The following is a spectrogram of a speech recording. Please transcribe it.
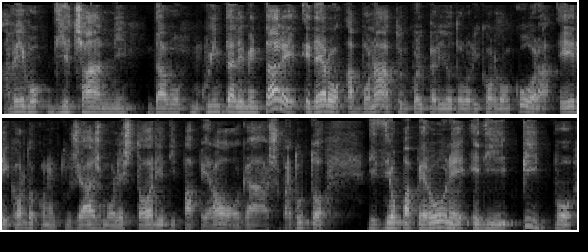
Avevo dieci anni, davo in quinta elementare ed ero abbonato in quel periodo, lo ricordo ancora, e ricordo con entusiasmo le storie di Paperoga, soprattutto di Zio Paperone e di Pippo.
